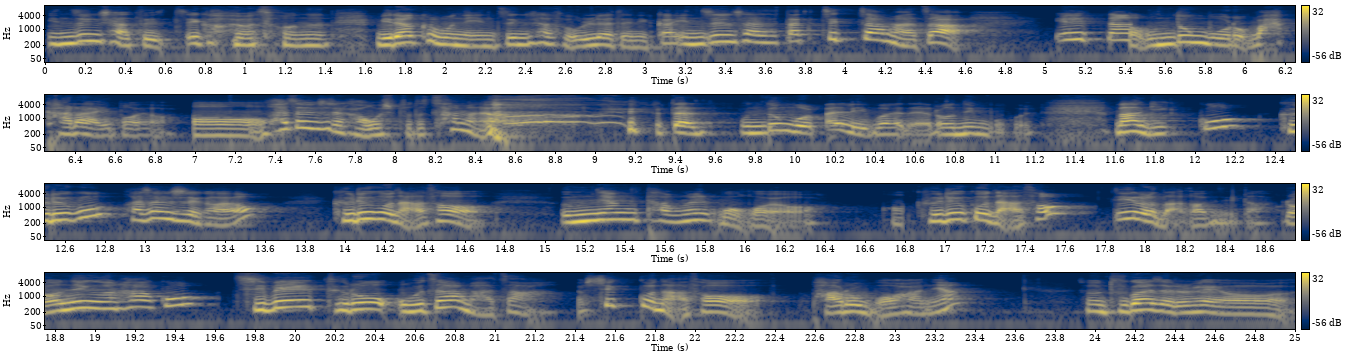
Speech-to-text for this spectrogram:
인증샷을 찍어요. 저는 미라클몬에 인증샷을 올려야 되니까 인증샷을 딱 찍자마자 일단 운동복으로 막 갈아입어요. 어, 화장실에 가고 싶어도 참아요. 일단 운동복을 빨리 입어야 돼요. 러닝복을. 막 입고 그리고 화장실 가요. 그리고 나서 음량탕을 먹어요. 어, 그리고 나서 뛰러 나갑니다. 러닝을 하고 집에 들어오자마자 씻고 나서 바로 뭐 하냐? 저는 두 가지를 해요.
